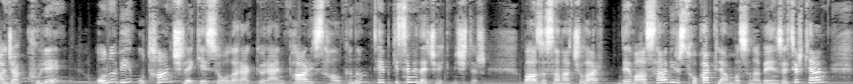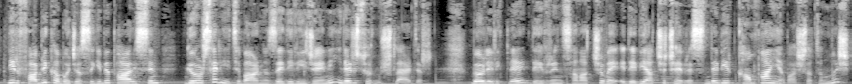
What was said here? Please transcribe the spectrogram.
Ancak kule onu bir utanç lekesi olarak gören Paris halkının tepkisini de çekmiştir. Bazı sanatçılar devasa bir sokak lambasına benzetirken bir fabrika bacası gibi Paris'in görsel itibarını zedeleyeceğini ileri sürmüşlerdir. Böylelikle devrin sanatçı ve edebiyatçı çevresinde bir kampanya başlatılmış.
